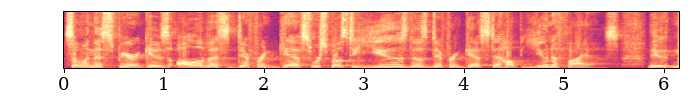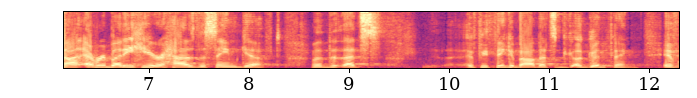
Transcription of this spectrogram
So when the Spirit gives all of us different gifts, we're supposed to use those different gifts to help unify us. Not everybody here has the same gift. That's if you think about it, that's a good thing. If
